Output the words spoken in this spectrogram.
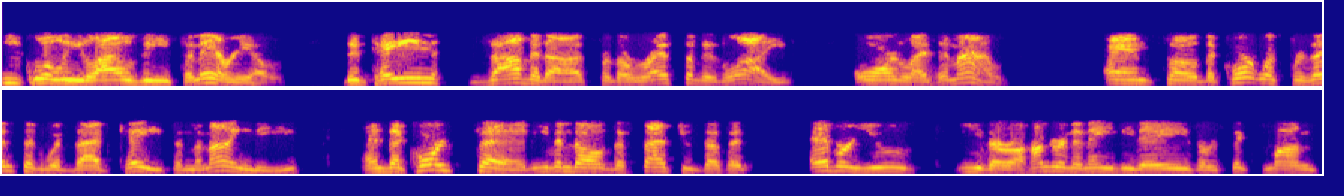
equally lousy scenarios. Detain Zadvydas for the rest of his life or let him out. And so the court was presented with that case in the 90s. And the court said, even though the statute doesn't ever use either 180 days or six months,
